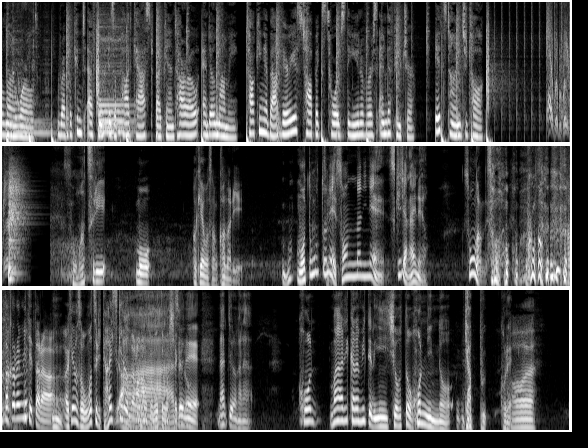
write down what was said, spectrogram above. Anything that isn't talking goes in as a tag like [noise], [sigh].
Hello World. Replicant FM is a podcast by Kantaro and Omami, talking about various topics towards the universe and the future. It's time to talk. お祭りも、秋山さんかなり、ももともとね、そんなにね、好きじゃないのよ。そうなんですか僕も、旗から見てたら、秋山さんお祭り大好きなんだなと思ってましたけど。それね、なんていうのかな。本、周りから見てる印象と本人のギャップ。これ。は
